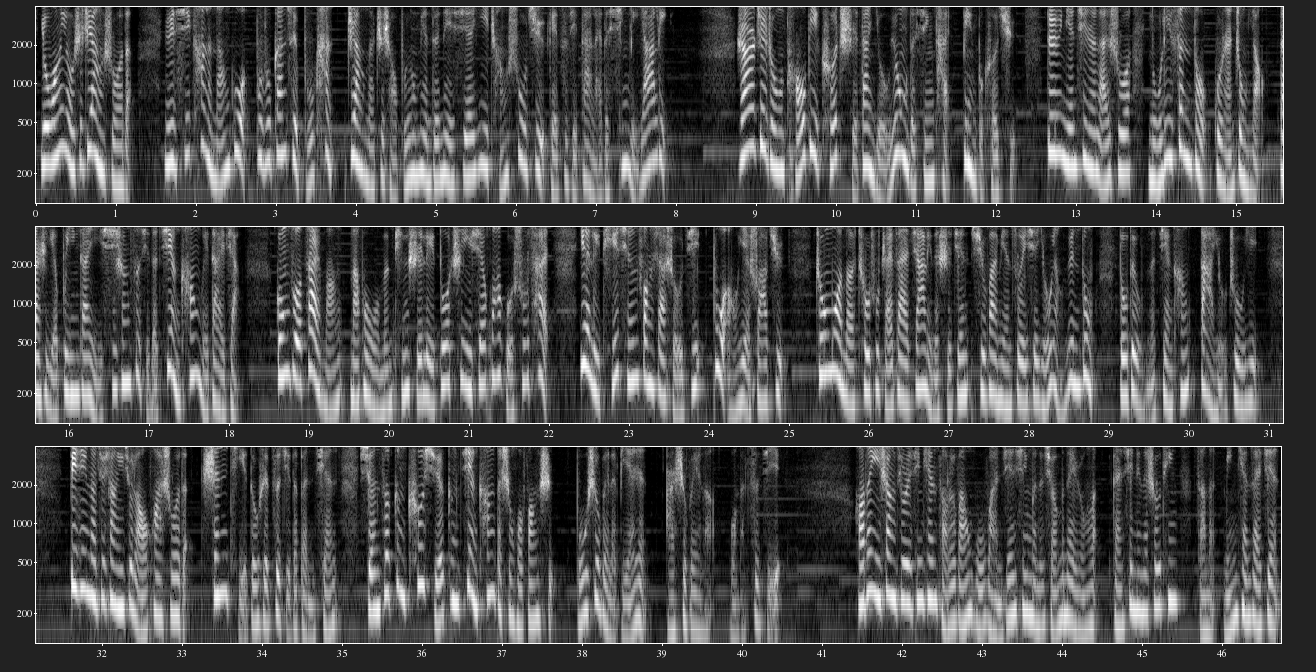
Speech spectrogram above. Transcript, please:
有网友是这样说的：“与其看了难过，不如干脆不看。这样呢，至少不用面对那些异常数据给自己带来的心理压力。”然而，这种逃避可耻但有用的心态并不可取。对于年轻人来说，努力奋斗固然重要，但是也不应该以牺牲自己的健康为代价。工作再忙，哪怕我们平时里多吃一些瓜果蔬菜，夜里提前放下手机，不熬夜刷剧。周末呢，抽出宅在家里的时间去外面做一些有氧运动，都对我们的健康大有助益。毕竟呢，就像一句老话说的，身体都是自己的本钱，选择更科学、更健康的生活方式，不是为了别人，而是为了我们自己。好的，以上就是今天早六晚五晚间新闻的全部内容了，感谢您的收听，咱们明天再见。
